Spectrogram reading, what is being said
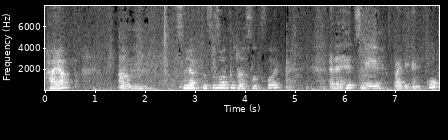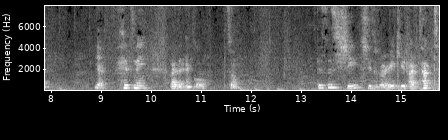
high up. Um, so yeah, this is what the dress looks like. And it hits me by the ankle. Yeah, hits me by the ankle. So this is she. She's very cute. I've tucked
